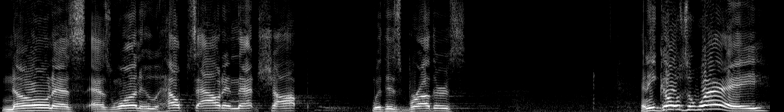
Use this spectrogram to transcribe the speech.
known as, as one who helps out in that shop with his brothers. And he goes away,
